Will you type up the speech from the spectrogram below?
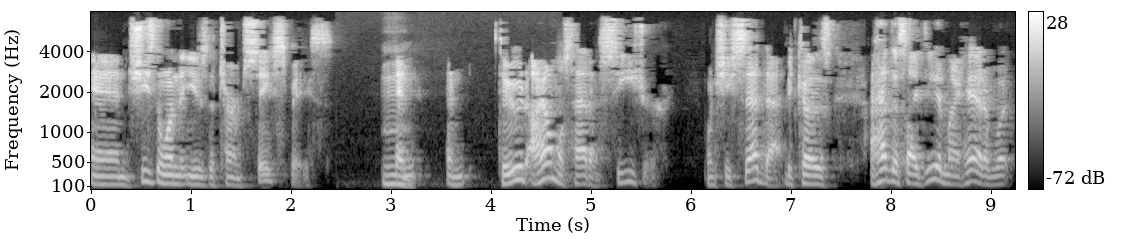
and she's the one that used the term safe space. Mm. And and dude, I almost had a seizure when she said that because I had this idea in my head of what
